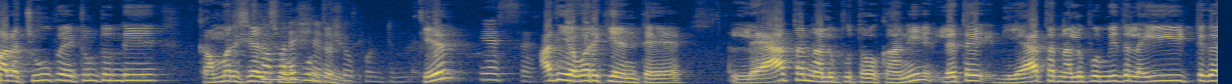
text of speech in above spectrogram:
వాళ్ళ చూపు ఎటుంటుంది? కమర్షియల్ చూపు ఉంటుంది. క్లియర్? అది ఎవరికి అంటే లేత నలుపుతో కానీ లేకపోతే లేత నలుపు మీద లైట్గా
